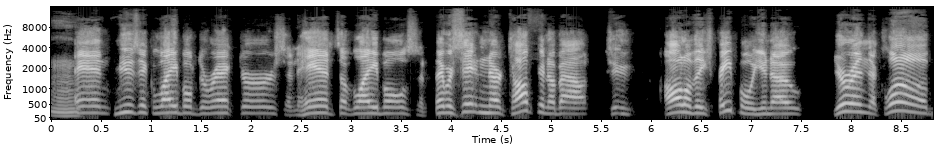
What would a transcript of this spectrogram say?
Mm-hmm. And music label directors and heads of labels. And they were sitting there talking about to all of these people, you know, you're in the club,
